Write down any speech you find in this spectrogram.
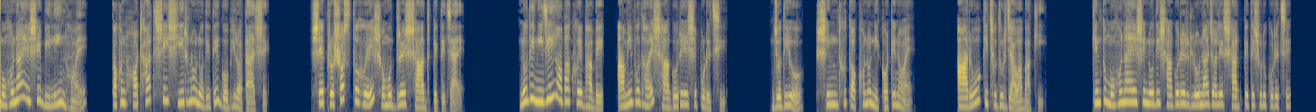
মোহনায় এসে বিলীন হয়, তখন হঠাৎ সেই শীর্ণ নদীতে গভীরতা আসে। সে প্রশস্ত হয়ে সমুদ্রের স্বাদ পেতে চায়। নদী নিজেই অবাক হয়ে ভাবে, আমি বোধহয় সাগরে এসে পড়েছি। যদিও সিন্ধু তখনও নিকটে নয়। আরও কিছু দূর যাওয়া বাকি। কিন্তু মোহনায় এসে নদী সাগরের লোনা জলের স্বাদ পেতে শুরু করেছে।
